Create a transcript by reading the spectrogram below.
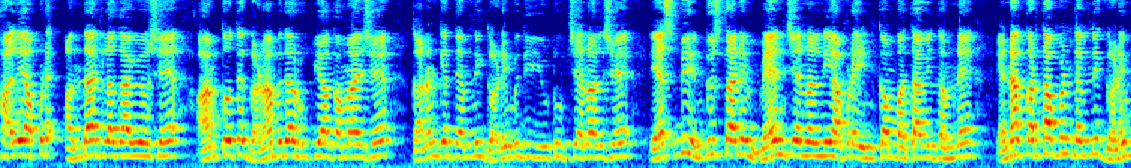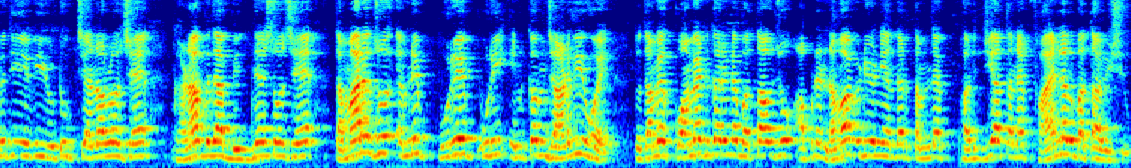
ખાલી આપણે અંદાજ લગાવ્યો છે. આમ તો તે ઘણા બધા રૂપિયા કમાય છે, કારણ કે તેમની ઘણી બધી યુટ્યુબ ચેનલ છે. એસબી હિન્દુસ્તાની મેન ચેનલની આપણે ઇન્કમ બતાવી તમને. એના કરતાં પણ તેમની ઘણી બધી એવી યુટ્યુબ ચેનલો છે, ઘણા બધા બિઝનેસો છે. તમારે જો એમની પૂરેપૂરી ઇન્કમ જાણવી હોય, તો તમે કોમેન્ટ કરીને બતાવજો. આપણે નવા વિડીયોની અંદર તમને ફરજિયાત અને ફાઇનલ બતાવીશું.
